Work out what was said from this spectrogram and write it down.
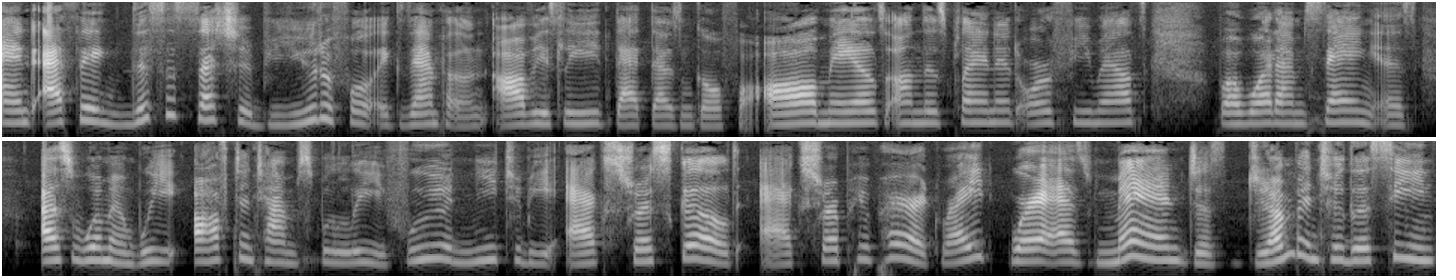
And I think this is such a beautiful example. And obviously, that doesn't go for all males on this planet or females. But what I'm saying is, as women, we oftentimes believe we need to be extra skilled, extra prepared, right? Whereas men just jump into the scene.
